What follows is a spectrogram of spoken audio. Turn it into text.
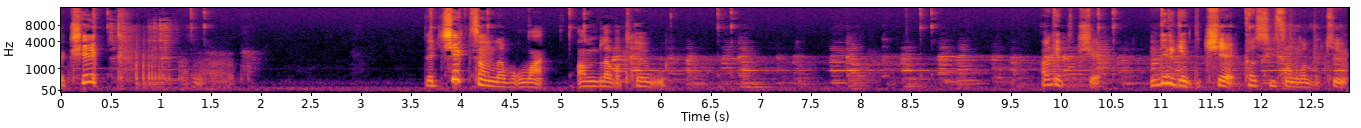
The chick. The chick's on level one, on level two. I'll get the chick. I'm gonna get the chick because he's on level two.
